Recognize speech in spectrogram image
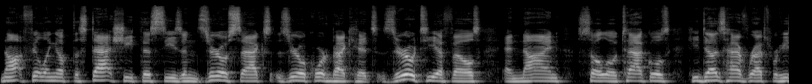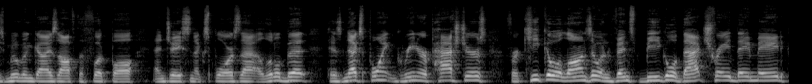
not filling up the stat sheet this season zero sacks, zero quarterback hits, zero TFLs, and nine solo tackles. He does have reps where he's moving guys off the football, and Jason explores that a little bit. His next point greener pastures for Kiko Alonso and Vince Biegel. That trade they made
